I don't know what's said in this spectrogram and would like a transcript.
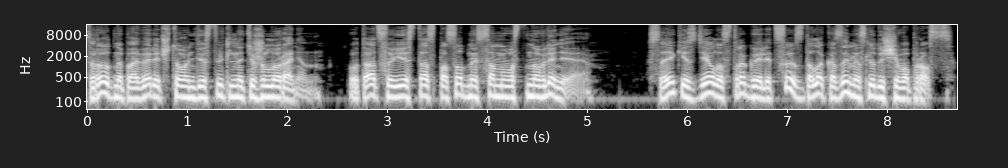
Трудно поверить, что он действительно тяжело ранен. У Тацу есть та способность самовосстановления. Сайки сделала строгое лицо и задала Казаме следующий вопрос.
